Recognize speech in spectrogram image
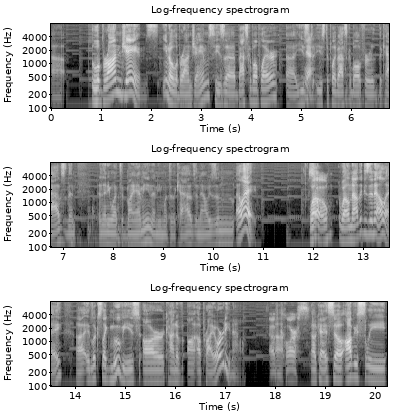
uh, LeBron James, you know LeBron James. He's a basketball player. Uh, he used Yeah. to, used to play basketball for the Cavs, and then and then he went to Miami, and then he went to the Cavs, and now he's in L.A. Well, so well, now that he's in L.A., uh, it looks like movies are kind of a priority now. Of Uh, course, Okay, so obviously,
